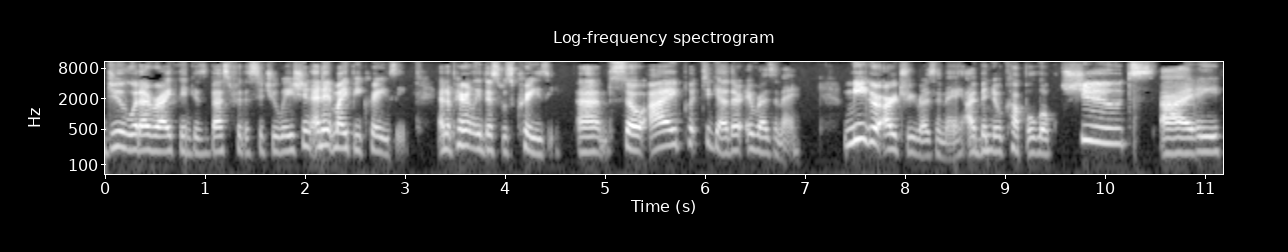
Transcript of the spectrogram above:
do whatever I think is best for the situation. And it might be crazy. And apparently, this was crazy. Um, so I put together a resume, meager archery resume. I've been to a couple local shoots. I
